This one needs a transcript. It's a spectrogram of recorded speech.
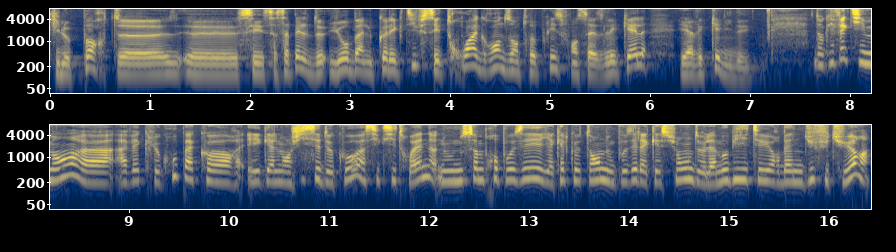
qui le porte, ça s'appelle The Urban Collectif, c'est trois grandes entreprises françaises, lesquelles et avec quelle idée? Donc effectivement, euh, avec le groupe Accor et également JC Deco ainsi que Citroën, nous nous sommes proposés il y a quelque temps de nous poser la question de la mobilité urbaine du futur.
